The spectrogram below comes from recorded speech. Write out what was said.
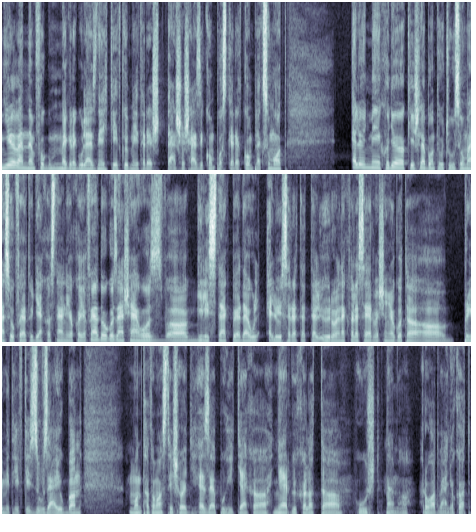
nyilván nem fog megregulázni egy két köbméteres társasházi komposztkeret komplexumot. Előny még, hogy a kis lebontó csúszómászók fel tudják használni a kaja feldolgozásához, a giliszták például előszeretettel őrölnek vele szerves anyagot a, a primitív kis zúzájukban. Mondhatom azt is, hogy ezzel puhítják a nyergük alatt a húst, nem a rohadványokat.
